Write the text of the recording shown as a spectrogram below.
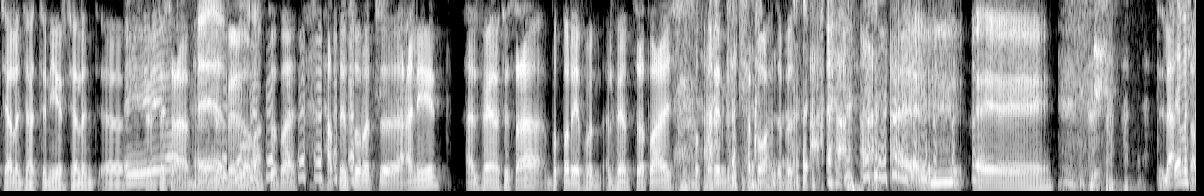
challenge هاد 10 year challenge إيه. 2009 إيه، 2019 حاطين صورة آه، عنيد. 2009 بطارية full. 2019 بطارية نقصت حبه واحدة بس. إيه. لا لا، بس-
